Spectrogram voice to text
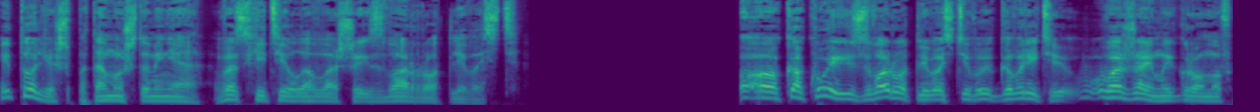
и то лишь потому, что меня восхитила ваша изворотливость». «О какой изворотливости вы говорите, уважаемый Громов?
